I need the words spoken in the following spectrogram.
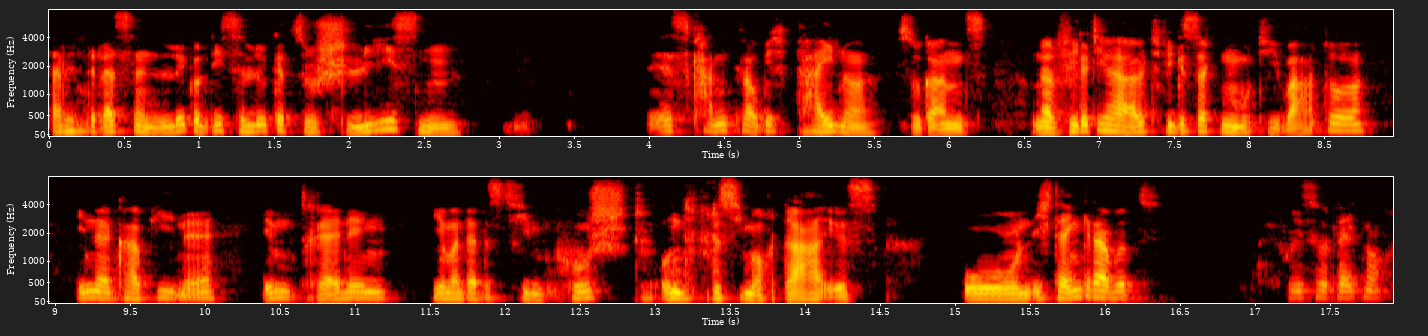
dann hinterlässt eine Lücke und diese Lücke zu schließen, es kann, glaube ich, keiner so ganz. Und dann fehlt hier halt, wie gesagt, ein Motivator in der Kabine, im Training, jemand, der das Team pusht und für das Team auch da ist. Und ich denke, da wird Resort Lake noch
